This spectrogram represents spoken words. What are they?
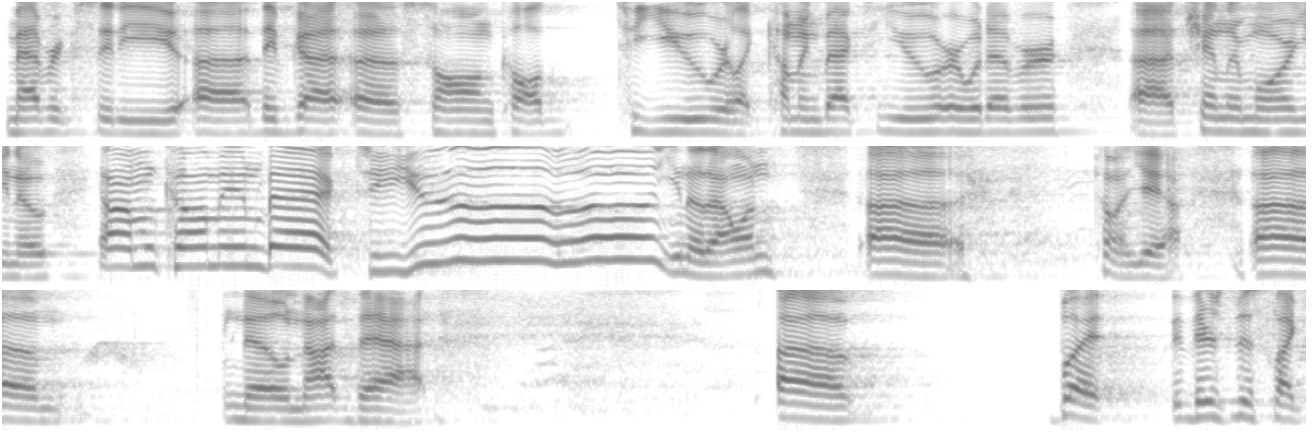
Maverick City, uh, they've got a song called to you or like coming back to you or whatever. Uh, Chandler Moore, you know, I'm coming back to you. You know that one? Uh, come on, yeah. Um, no, not that. Uh, but there's this like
